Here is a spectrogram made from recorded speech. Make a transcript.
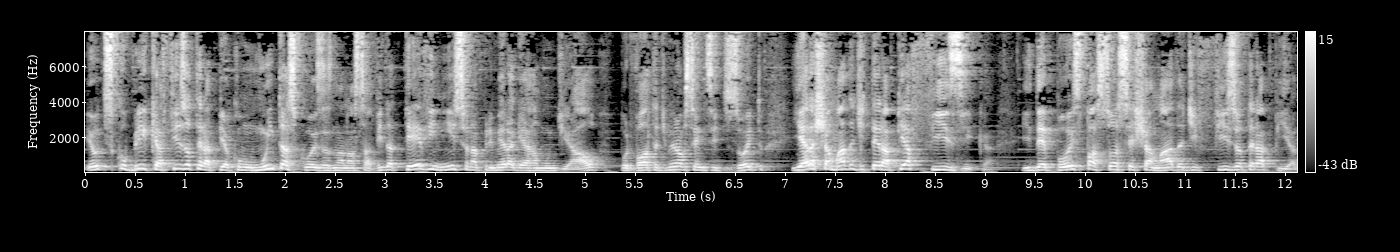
Eu descobri que a fisioterapia, como muitas coisas na nossa vida, teve início na Primeira Guerra Mundial, por volta de 1918, e era chamada de terapia física, e depois passou a ser chamada de fisioterapia.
